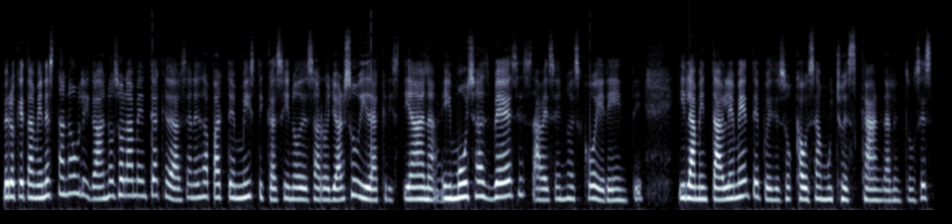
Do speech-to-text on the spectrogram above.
pero que también están obligadas no solamente a quedarse en esa parte mística, sino desarrollar su vida cristiana y muchas veces, a veces no es coherente y lamentablemente pues eso causa mucho escándalo. Entonces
